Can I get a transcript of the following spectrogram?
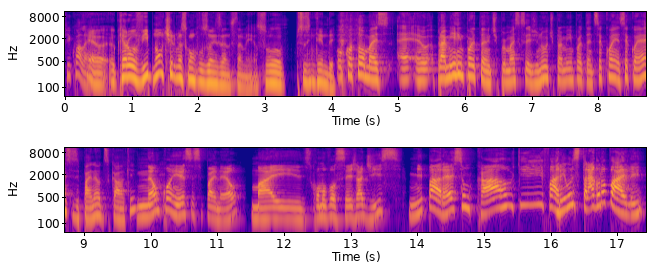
fico alerta. é, eu quero ouvir, não tiro minhas conclusões antes também. Eu sou. Preciso entender. Ô, Cotô, mas é, é, pra mim é importante, por mais que seja inútil, pra mim é importante. Você conhece, você conhece esse painel desse carro aqui? Não conheço esse painel, mas como você já disse, me parece um carro que faria um estrago no baile.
